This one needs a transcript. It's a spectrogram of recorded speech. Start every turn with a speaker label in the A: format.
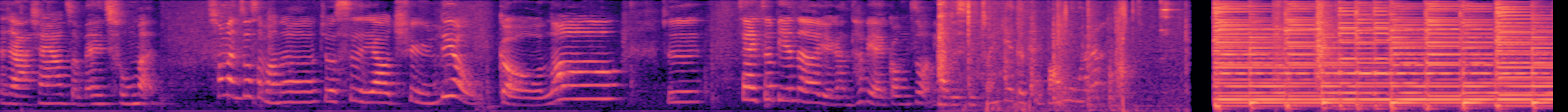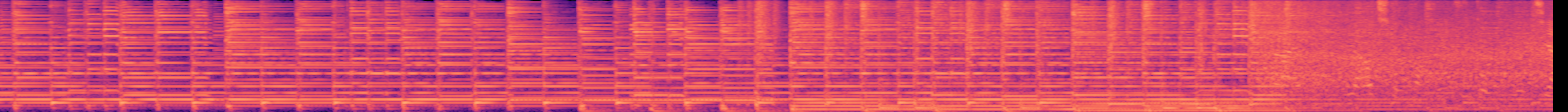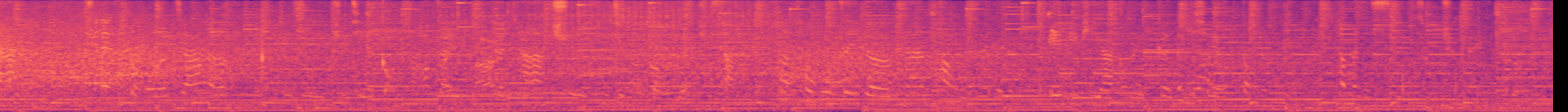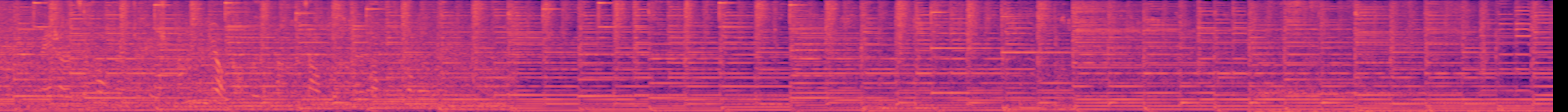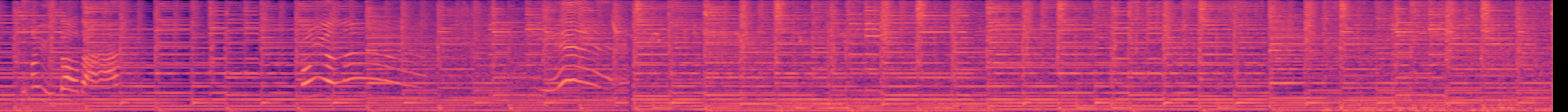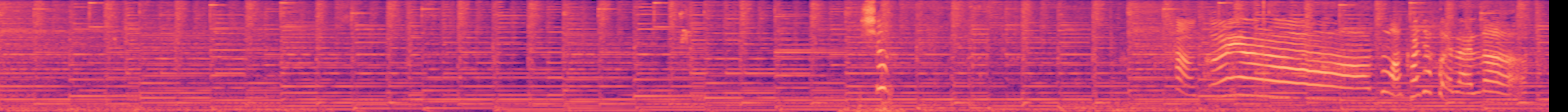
A: 大家现在要准备出门，出门做什么呢？就是要去遛狗喽。就是在这边呢，有一个很特别的工作，那就是专业的狗保姆啦。跟它去附近的公园去散步。那透过这个 Man Pound 的这个 APP 啊，它会跟一些动物它们的饲主去媒合，媒合之后呢，就可以去帮它们遛狗，或者帮它们照顾它们的动物。终于到达咻！好乖呀、这么快就回来了。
